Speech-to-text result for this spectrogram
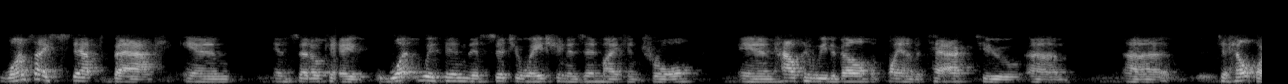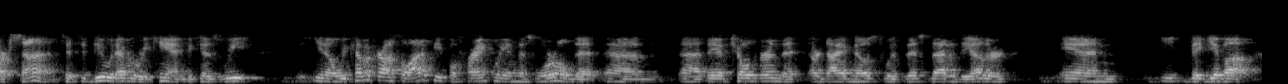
once I stepped back and and said, okay, what within this situation is in my control, and how can we develop a plan of attack to um, uh, to help our son to, to do whatever we can? Because we you know we come across a lot of people frankly in this world that um, uh, they have children that are diagnosed with this that or the other and they give up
